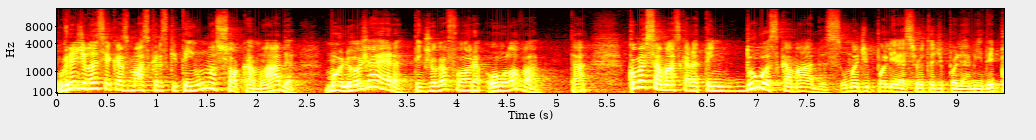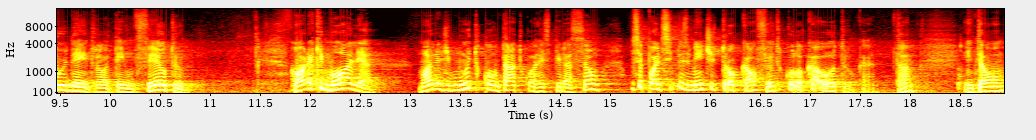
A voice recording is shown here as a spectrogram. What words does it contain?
O grande lance é que as máscaras que tem uma só camada, molhou já era. Tem que jogar fora ou lavar. Tá? Como essa máscara tem duas camadas, uma de poliéster e outra de poliamida, e por dentro ela tem um feltro, a hora que molha, molha de muito contato com a respiração, você pode simplesmente trocar o feltro e colocar outro, cara, tá? Então,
